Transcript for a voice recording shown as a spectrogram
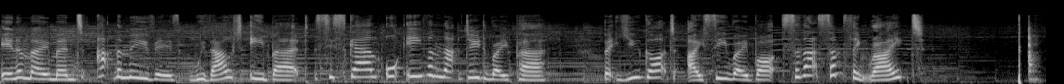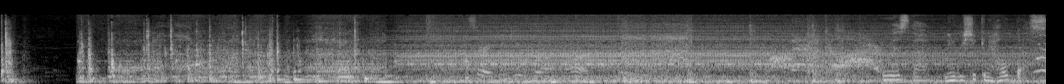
In a moment, at the movies, without Ebert, Siskel, or even that dude Roper. But you got I See Robot, so that's something, right? Who is that? Maybe she can help us.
